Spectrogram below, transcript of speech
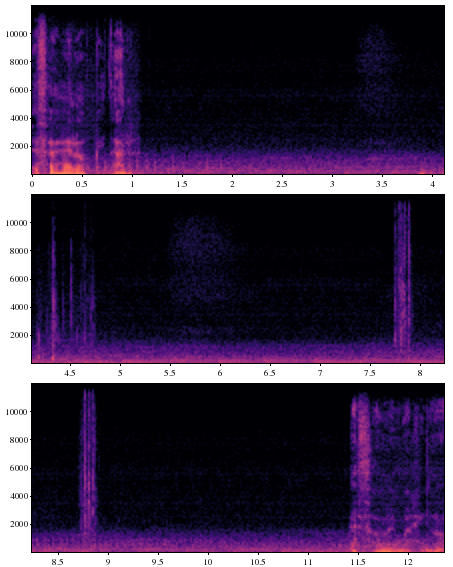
Eso es el hospital. Eso me imagino.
